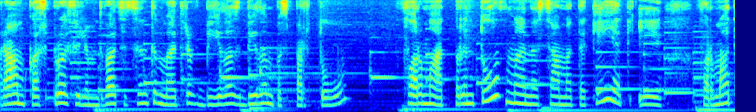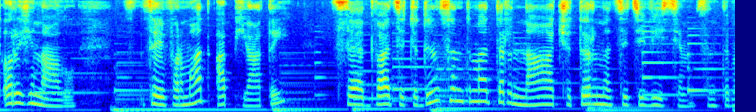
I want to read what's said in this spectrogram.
рамка з профілем 20 см, біла з білим паспорту. Формат принту в мене саме такий, як і формат оригіналу. Цей формат А5, це 21 см на 14,8 см.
